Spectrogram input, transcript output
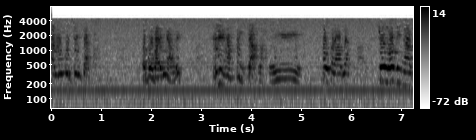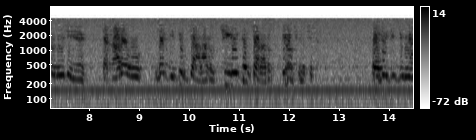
အလုံးကိုသိကြတာဘယ်ပိုင်းညာလေဒီမှာပြကြလာလေဟုတ်ကလားဗျကျော်ယောဂီနာဆိုလို့ရှိရင်တခါတော့ဟိုလက်ကြီးပြုတ်ကြလာတော့ခြေတွေပြုတ်ကြလာတော့ဒီလိုဖြစ်လို့ဖြစ် တယ်အဲဒီဒီဒီညာ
